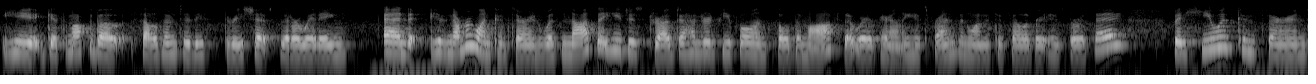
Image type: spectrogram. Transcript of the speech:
He gets them off the boat, sells them to these three ships that are waiting. And his number one concern was not that he just drugged a hundred people and sold them off that were apparently his friends and wanted to celebrate his birthday, but he was concerned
